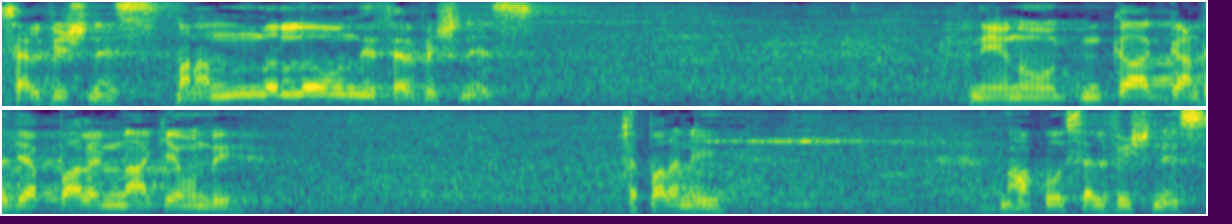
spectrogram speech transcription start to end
సెల్ఫిష్నెస్ మనందరిలో ఉంది సెల్ఫిష్నెస్ నేను ఇంకా గంట చెప్పాలని నాకేముంది? చెప్పాలండి. నాకు సెల్ఫిష్నెస్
